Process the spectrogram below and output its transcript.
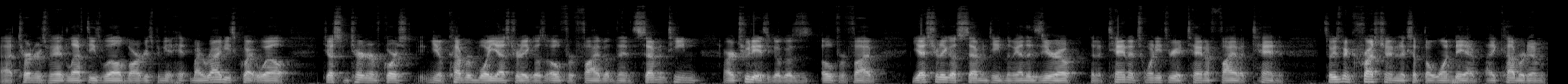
Uh, Turner's been hit lefties well. Vargas been getting hit by righties quite well. Justin Turner, of course, you know, cover boy yesterday goes 0 for 5, but then 17 or two days ago goes 0 for 5. Yesterday goes 17, then we had the zero, then a 10, a 23, a 10, a 5, a 10. So he's been crushing it, except the one day I, I covered him.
